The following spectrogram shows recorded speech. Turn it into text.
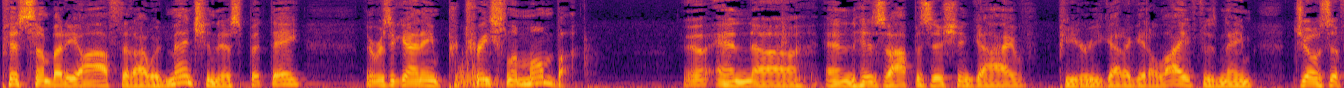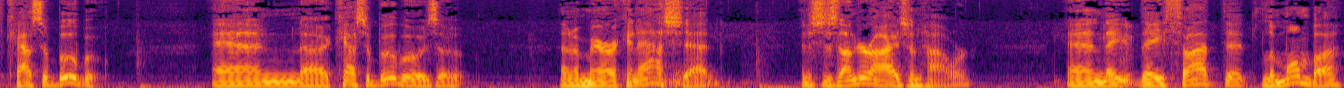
pissed somebody off that I would mention this, but they there was a guy named Patrice Lumumba, and uh, and his opposition guy Peter. You got to get a life. His name Joseph Kasavubu and uh, Kasavubu is a an American asset. And this is under Eisenhower, and they they thought that Lumumba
